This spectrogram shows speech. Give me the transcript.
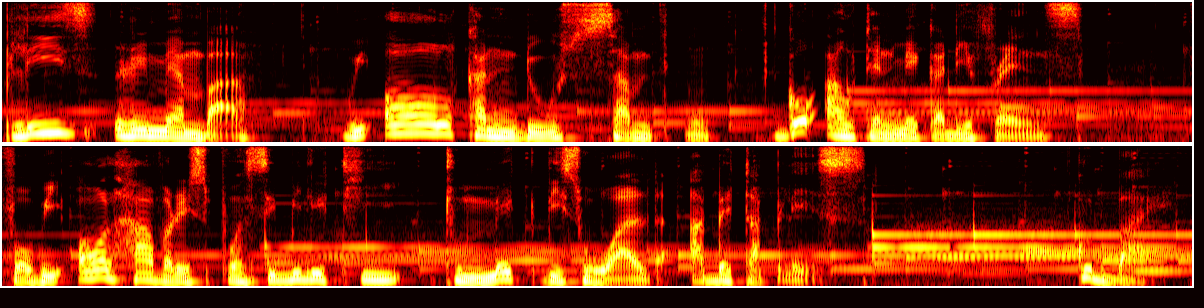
Please remember, we all can do something. Go out and make a difference. For we all have a responsibility to make this world a better place. Goodbye.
